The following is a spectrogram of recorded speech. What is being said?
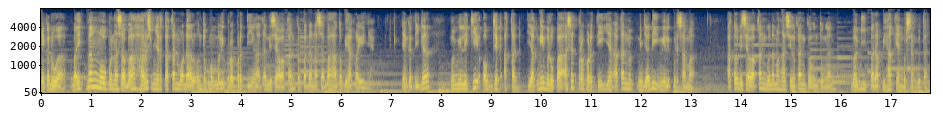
Yang kedua, baik bank maupun nasabah harus menyertakan modal untuk membeli properti yang akan disewakan kepada nasabah atau pihak lainnya. Yang ketiga, memiliki objek akad, yakni berupa aset properti yang akan menjadi milik bersama atau disewakan guna menghasilkan keuntungan bagi para pihak yang bersangkutan.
